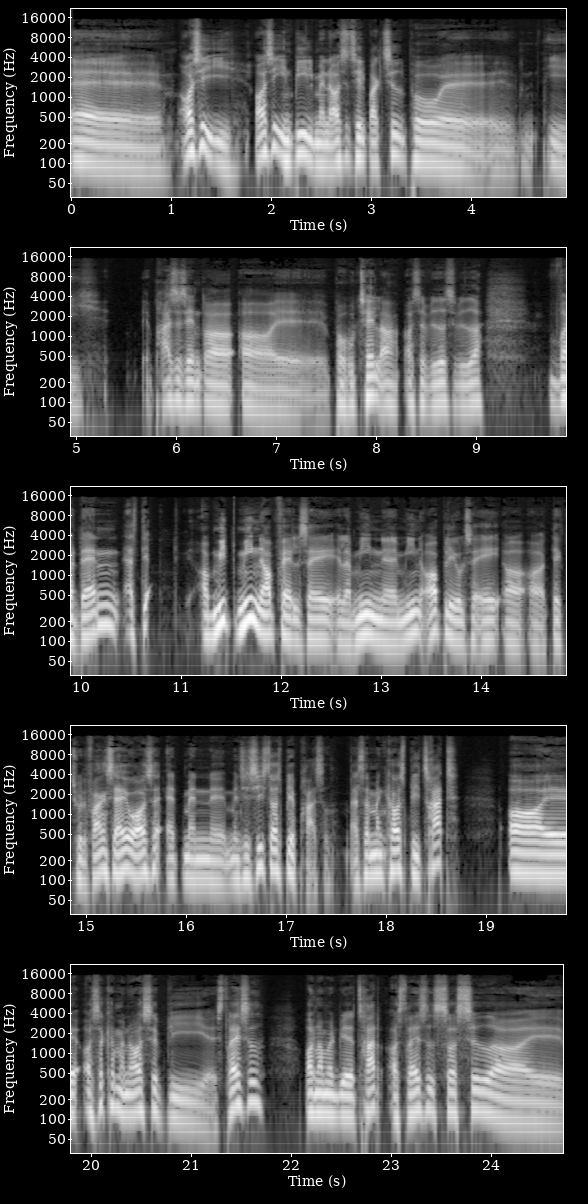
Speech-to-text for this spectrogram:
Øh, også, i, også i en bil, men også tilbragt tid på øh, i pressecentre og øh, på hoteller osv. osv. Hvordan, altså det, og mit, min opfattelse af, eller min, øh, min oplevelse af at, at dække Tour de France, er jo også, at man, øh, man til sidst også bliver presset. Altså man kan også blive træt, og, øh, og så kan man også blive øh, stresset, og når man bliver træt og stresset, så sidder, øh,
